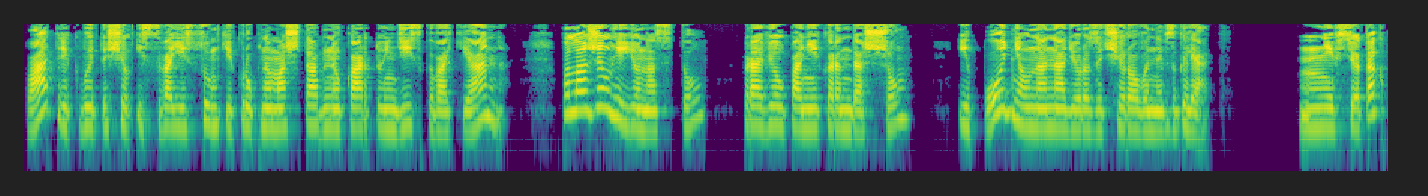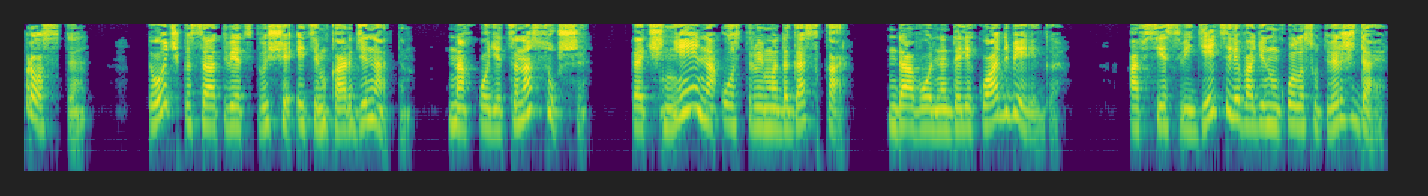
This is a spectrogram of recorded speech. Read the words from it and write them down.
Патрик вытащил из своей сумки крупномасштабную карту Индийского океана, положил ее на стол, провел по ней карандашом, и поднял на Надю разочарованный взгляд. Не все так просто. Точка, соответствующая этим координатам, находится на суше, точнее на острове Мадагаскар, довольно далеко от берега. А все свидетели в один голос утверждают,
